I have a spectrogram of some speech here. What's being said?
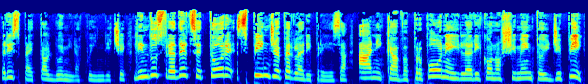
rispetto al 2015. L'industria del settore spinge per la ripresa. Anicav propone il riconoscimento IGP,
